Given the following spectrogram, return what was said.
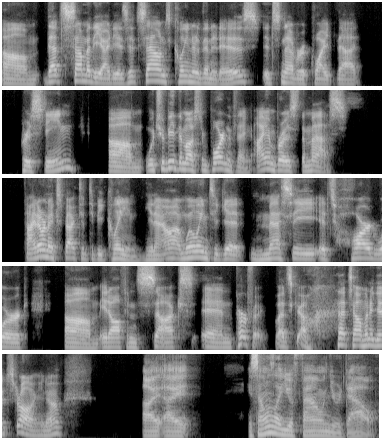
Um, that's some of the ideas. It sounds cleaner than it is. It's never quite that pristine um, which would be the most important thing. I embrace the mess. I don't expect it to be clean. You know, I'm willing to get messy. It's hard work. Um, it often sucks and perfect. Let's go. That's how I'm going to get strong. You know, I, I, it sounds like you found your Tao,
